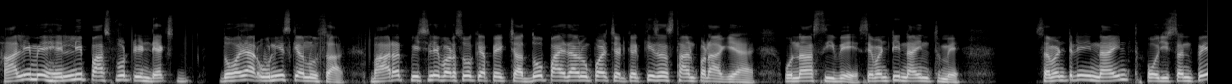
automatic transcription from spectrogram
हाल ही में हेनली पासपोर्ट इंडेक्स 2019 के अनुसार भारत पिछले वर्षों की अपेक्षा दो पायदान ऊपर चढ़कर किस स्थान पर आ गया है? उनासीवे सेवेंटी नाइन्थ में। सेवेंटी नाइन्थ पोजिशन पे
